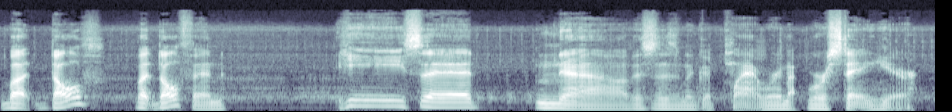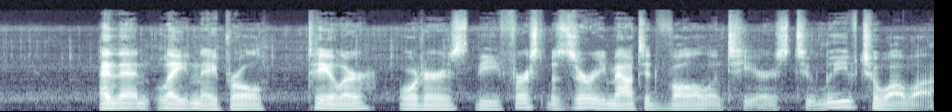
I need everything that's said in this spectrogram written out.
But Dolph but Dolphin, he said, No, this isn't a good plan. We're not we're staying here. And then late in April, Taylor orders the first Missouri mounted volunteers to leave Chihuahua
